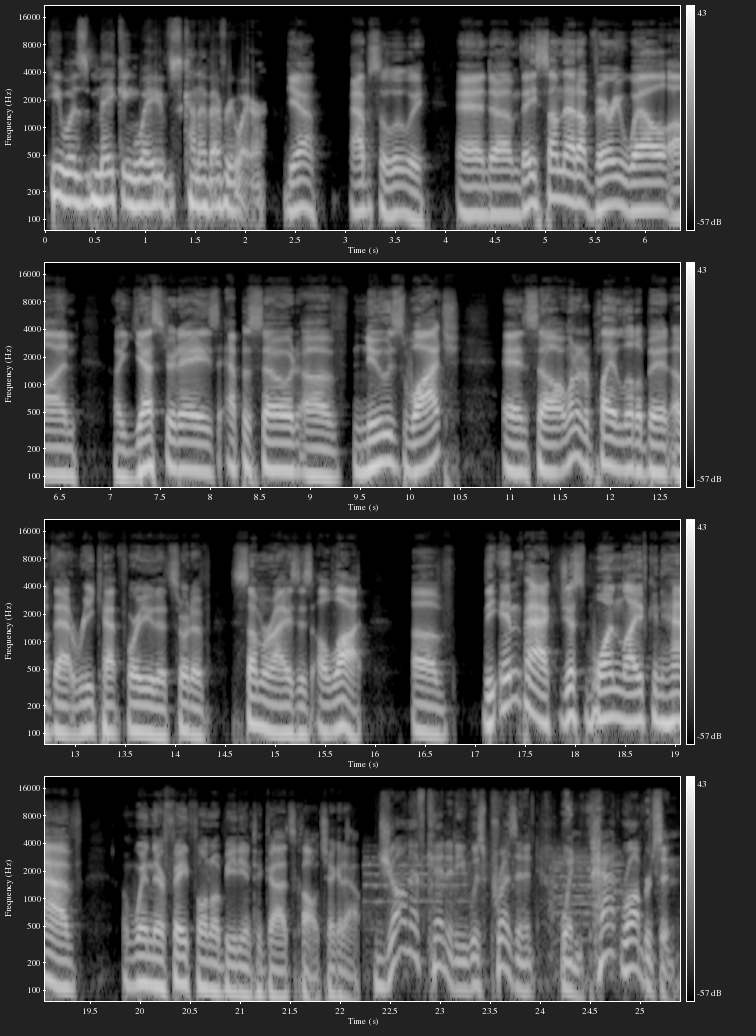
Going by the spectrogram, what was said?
he was making waves kind of everywhere. Yeah, absolutely. And um, they sum that up very well on uh, yesterday's episode of News Watch. And so I wanted to play a little bit of that recap for you that sort of summarizes a lot of the impact just one life can have when they're faithful and obedient to God's call. Check it out. John F. Kennedy was president when Pat Robertson,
